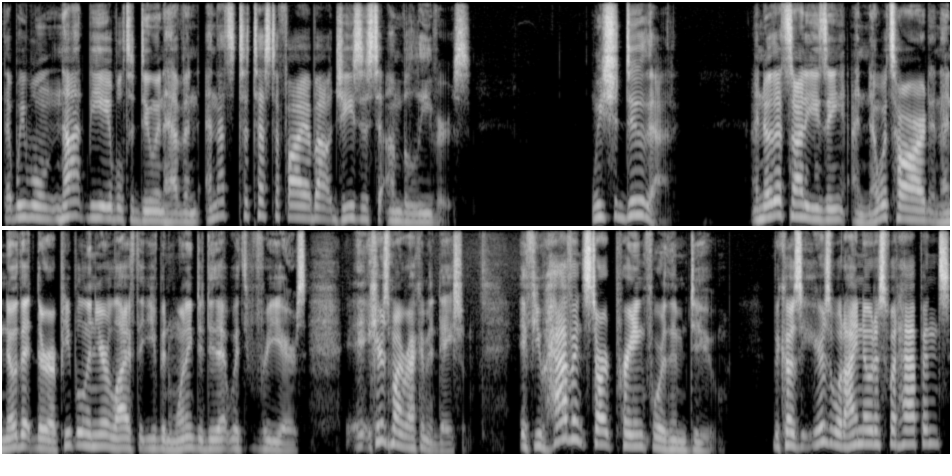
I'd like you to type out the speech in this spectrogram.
that we will not be able to do in heaven, and that's to testify about Jesus to unbelievers. We should do that. I know that's not easy. I know it's hard. And I know that there are people in your life that you've been wanting to do that with for years. Eh, here's my recommendation if you haven't started praying for them, do. Because here's what I notice what happens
